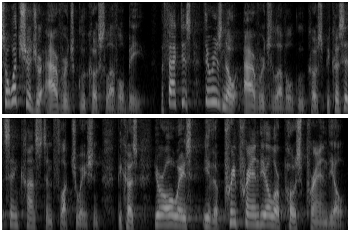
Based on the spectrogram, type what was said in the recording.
So, what should your average glucose level be? The fact is, there is no average level glucose because it's in constant fluctuation, because you're always either preprandial or postprandial,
